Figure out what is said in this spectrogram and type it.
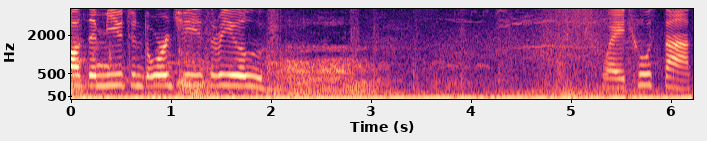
god, the mutant orgy is real. Wait, who's that?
